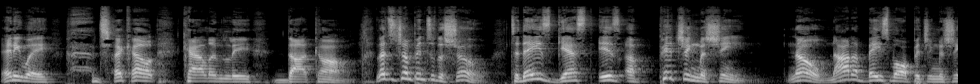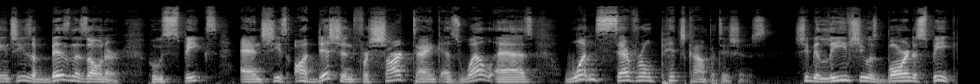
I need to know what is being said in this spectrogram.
Anyway, check out calendly.com. Let's jump into the show. Today's guest is a pitching machine. No, not a baseball pitching machine. She's a business owner who speaks and she's auditioned for Shark Tank as well as won several pitch competitions. She believes she was born to speak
